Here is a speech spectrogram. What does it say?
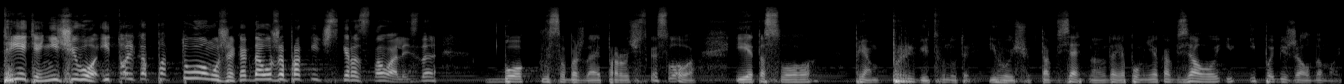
третье, ничего. И только потом уже, когда уже практически расставались, да, Бог высвобождает пророческое слово. И это слово прям прыгает внутрь. Его еще так взять надо. Да, я помню, я как взял его и, и побежал домой.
